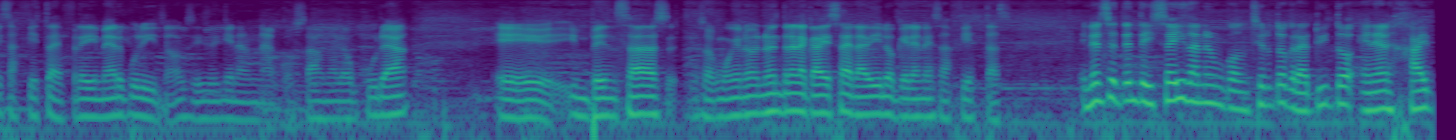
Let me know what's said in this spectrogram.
esas- fiestas de Freddie Mercury, ¿no? Que que eran una cosa, una locura, eh, impensadas, o sea, como que no, no entra en la cabeza de nadie lo que eran esas fiestas. En el 76 dan un concierto gratuito en el Hyde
